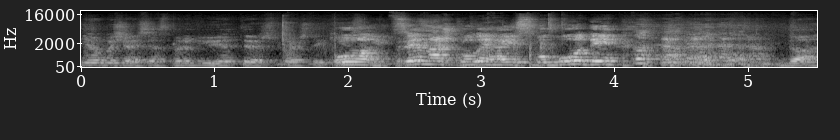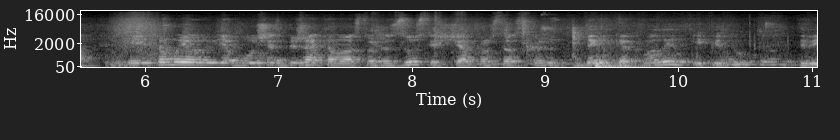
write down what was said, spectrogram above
Я вибачаюсь, я переб'ю, я теж, бачите, О, київський це прес. наш колега із Свободи. Да. І тому я, я буду зараз біжати, там у нас теж зустріч, я просто скажу декілька хвилин і піду. Дивіться.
